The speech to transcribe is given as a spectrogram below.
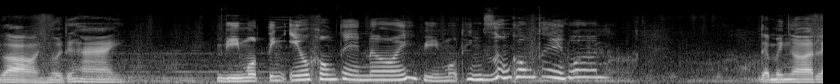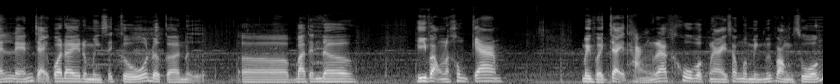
Rồi người thứ hai. Vì một tình yêu không thể nói Vì một hình dung không thể quên. Để mình uh, lén lén chạy qua đây Rồi mình sẽ cứu được uh, nữ uh, bartender. Hy vọng là không cam mình phải chạy thẳng ra khu vực này xong rồi mình mới vòng xuống.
